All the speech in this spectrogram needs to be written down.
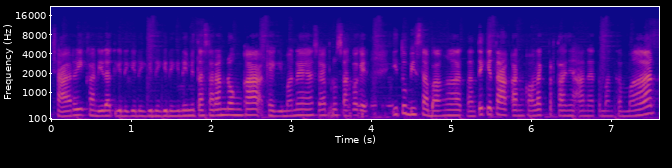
Cari kandidat gini gini gini gini gini. Minta saran dong, Kak. Kayak gimana ya? Saya perusahaan kok kayak itu bisa banget. Nanti kita akan kolek pertanyaannya teman-teman.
